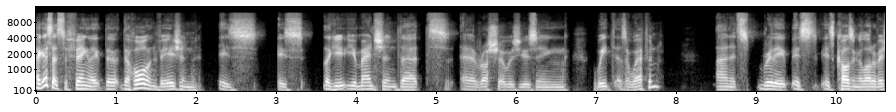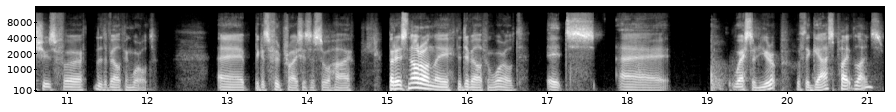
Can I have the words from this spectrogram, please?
I guess that's the thing. Like the, the whole invasion is is like you, you mentioned that uh, Russia was using wheat as a weapon, and it's really it's it's causing a lot of issues for the developing world, uh, because food prices are so high. But it's not only the developing world; it's uh, Western Europe with the gas pipelines,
